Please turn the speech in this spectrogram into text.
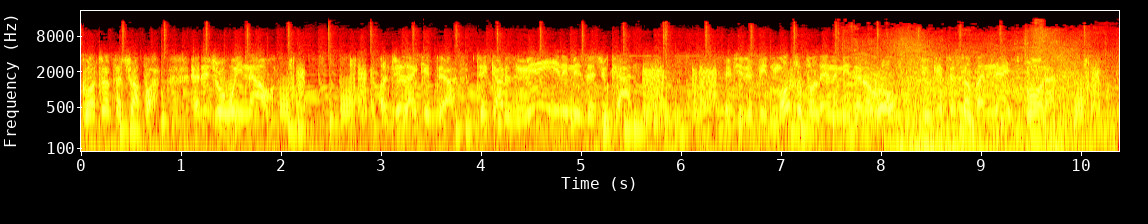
Go towards the chopper. Headed your way now. Until I get there, take out as many enemies as you can. If you defeat multiple enemies in a row, you get yourself a nice bonus.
